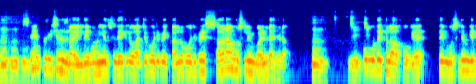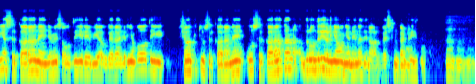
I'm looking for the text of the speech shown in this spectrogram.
ਹੂੰ, ਹੂੰ, ਹੂੰ, ਸੇਮ ਪੋਜੀਸ਼ਨ ਇਜ਼ਰਾਈਲ ਦੀ ਹੋਣੀ ਹੈ ਤੁਸੀਂ ਦੇਖ ਲਿਓ ਅੱਜ ਹੋ ਜਾਵੇ ਕੱਲ ਹੋ ਜਾਵੇ ਸਾਰਾ ਮੁਸਲਿਮ ਵਰਲਡ ਹੈ ਜਿਹੜਾ। ਹੂੰ, ਜੀ। ਉਹ ਉਹਦੇ ਖਿਲਾਫ ਹੋ ਗਿਆ ਤੇ ਮੁਸਲਿਮ ਜਿਹੜੀਆਂ ਸਰਕਾਰਾਂ ਨੇ ਜਿਵੇਂ ਸਾਊਦੀ ਅਰੇਬੀਆ ਵਗੈਰਾ ਜਿਹੜੀਆਂ ਬਹੁਤ ਹੀ ਸ਼ਾਂਖਚੂ ਸਰਕਾਰਾਂ ਨੇ ਉਹ ਸਰਕਾਰਾਂ ਤਾਂ ਅੰਦਰੋਂ ਅੰਦਰ ਹੀ ਰਲੀਆਂ ਹੋਈਆਂ ਨੇ ਇਹਨਾਂ ਦੇ ਨਾਲ ਵੈਸਟਰਨ ਕੰਟਰੀਜ਼ ਦੇ ਹੂੰ, ਹੂੰ,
